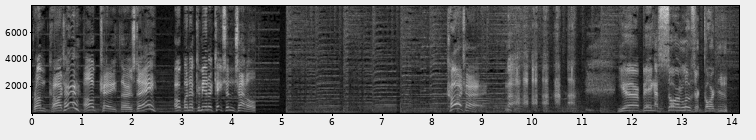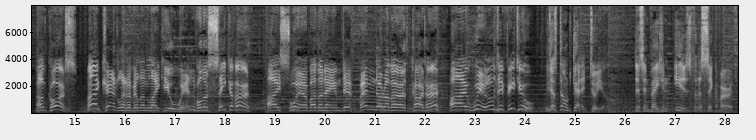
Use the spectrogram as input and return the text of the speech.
From Carter? Okay, Thursday. Open a communication channel. Carter! You're being a sore loser, Gordon. Of course. I can't let a villain like you win for the sake of Earth. I swear by the name Defender of Earth, Carter, I will defeat you. You just don't get it, do you? This invasion is for the sake of Earth.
